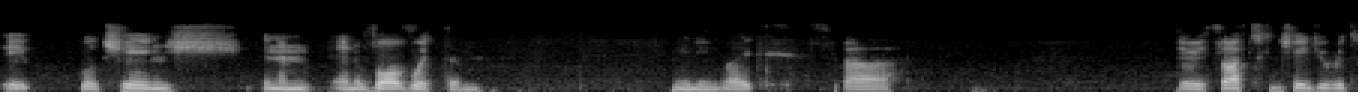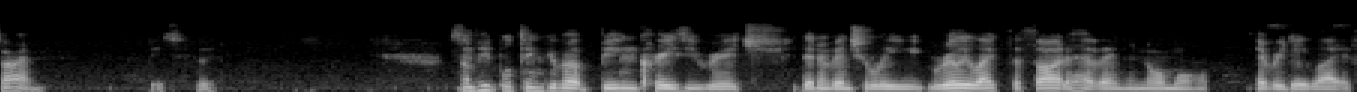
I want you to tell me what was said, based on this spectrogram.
it will change and, and evolve with them. Meaning, like, uh, their thoughts can change over time, basically. Some people think about being crazy rich, then eventually really like the thought of having a normal, everyday life,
